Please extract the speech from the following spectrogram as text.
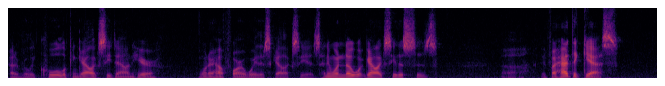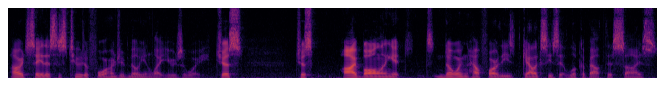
Got a really cool looking galaxy down here. Wonder how far away this galaxy is. Anyone know what galaxy this is? Uh, if I had to guess, I would say this is two to four hundred million light years away. Just, just eyeballing it, knowing how far these galaxies that look about this size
